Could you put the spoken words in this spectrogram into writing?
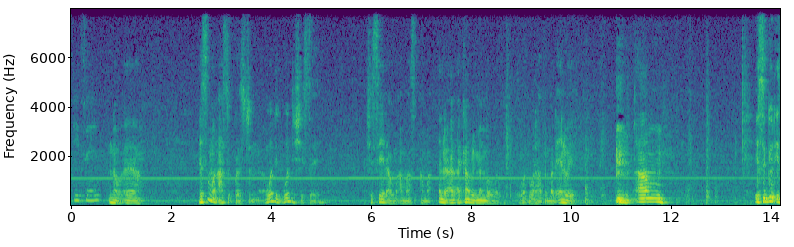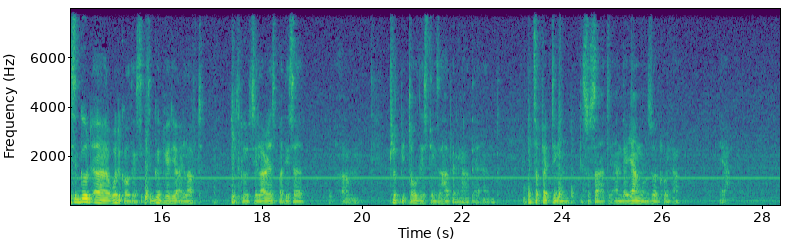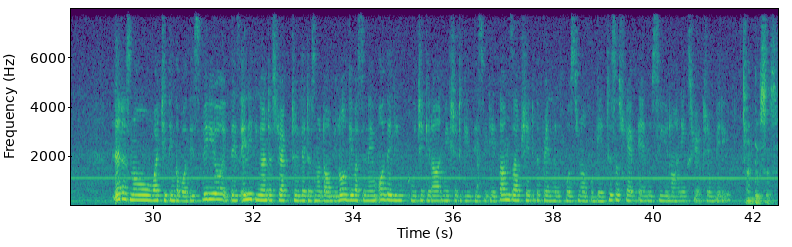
He said, No, uh, there's someone asked a question. What did what did she say? She said, "I'm, I'm, a, I'm a, anyway, I, I can't remember what, what what happened, but anyway, um, it's a good, it's a good, uh, what do you call this? It's a good video. I laughed. It's good, it's hilarious, but it's a, um, truth be told, these things are happening out there, and it's affecting the society and the young ones who are growing up. Yeah. Let us know what you think about this video. If there's anything you want us to react to, let us know down below. Give us a name or the link. We'll check it out. Make sure to give this video a thumbs up, share it with friends, and of course, do not forget to subscribe. And we'll see you in our next reaction video. And deuces.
